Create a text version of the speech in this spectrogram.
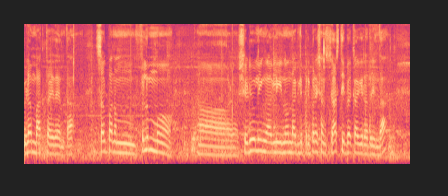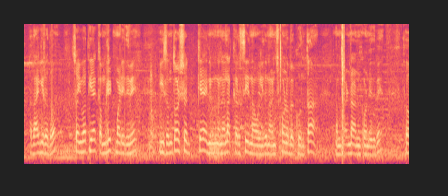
ವಿಳಂಬ ಆಗ್ತಾ ಇದೆ ಅಂತ. ಸ್ವಲ್ಪ ನಮ್ಮ ಫಿಲ್ಮ್ ಶೆಡ್ಯೂಲಿಂಗ್ ಆಗಲಿ, ಇನ್ನೊಂದಾಗಲಿ ಪ್ರಿಪ್ರೇಷನ್ಸ್ ಜಾಸ್ತಿ ಬೇಕಾಗಿರೋದ್ರಿಂದ ಅದಾಗಿರೋದು. ಸೊ ಇವತ್ತಿಗೆ ಕಂಪ್ಲೀಟ್ ಮಾಡಿದ್ದೀವಿ ಈ ಸಂತೋಷಕ್ಕೆ ನಿಮ್ಮನ್ನೆಲ್ಲ ಕರೆಸಿ ನಾವು ಇದನ್ನು ಹಂಚ್ಕೊಳ್ಬೇಕು ಅಂತ ನಮ್ಮ ತಂಡ ಅಂದ್ಕೊಂಡಿದ್ವಿ ಸೊ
